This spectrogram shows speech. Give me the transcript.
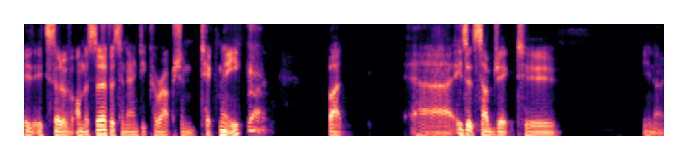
It's sort of on the surface an anti-corruption technique, right. but uh, is it subject to, you know,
